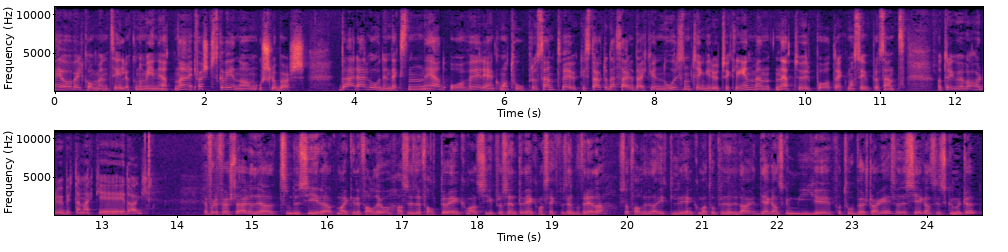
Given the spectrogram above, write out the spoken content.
Hei og velkommen til Økonominyhetene. Først skal vi innom Oslo Børs. Der er hovedindeksen ned over 1,2% ved ukestart. og Det er særlig da Equinor som tynger utviklingen, men nedtur på 3,7% Og Trygve, Hva har du bitt deg merke i i dag? Ja, for det første er det det at, som du sier, at markedet faller jo. Altså, det falt jo 1,7% eller 1,6% på fredag. Så faller det da ytterligere 1,2 i dag. Det er ganske mye på to børsdager, så det ser ganske skummelt ut.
